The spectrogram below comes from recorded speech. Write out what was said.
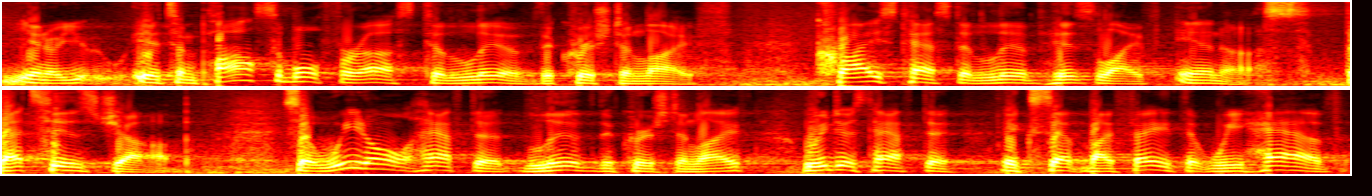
you know, you, it's impossible for us to live the Christian life. Christ has to live his life in us. That's his job. So we don't have to live the Christian life. We just have to accept by faith that we have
